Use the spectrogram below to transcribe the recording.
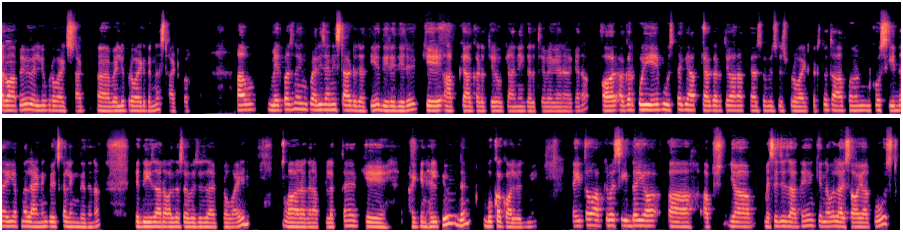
और वहाँ पे भी value provide start value provide करना स्टार्ट करूँगा अब मेरे पास ना इंक्वायरीज आनी स्टार्ट हो जाती है धीरे धीरे कि आप क्या करते हो, क्या नहीं करते वगैरह वगैरह। और अगर कोई ये पूछता है कि आप क्या करते हो और आप क्या सर्विसेज़ प्रोवाइड करते हो तो आप उनको सीधा ही अपना लैंडिंग पेज का लिंक दे देना कि these are all the services I provide और अगर आपको लगता है कि I can help you then book a call with me नहीं तो आपके पास सीधा ही या मैसेजेस आते हैं कि, Naval I saw your post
